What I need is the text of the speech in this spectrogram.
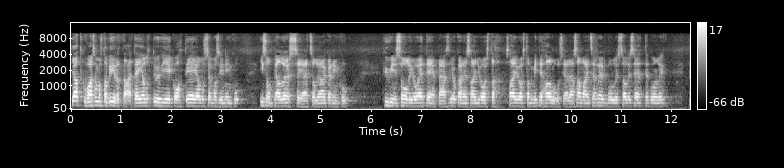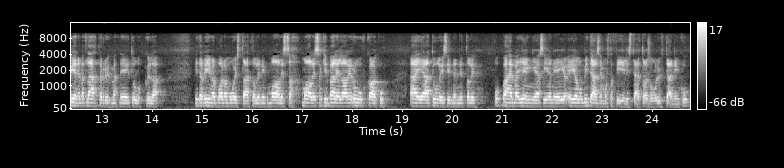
jatkuvaa semmoista virtaa, että ei ollut tyhjiä kohtia, ei ollut semmoisia niin kuin isompia lössejä, että se oli aika niin kuin hyvin solju eteenpäin. Jokainen saa juosta, saa juosta miten haluaa siellä. Ja sama itse Red Bullissa oli se, että kun oli pienemmät lähtöryhmät, niin ei tullut kyllä, mitä viime vuonna muistaa, että oli niin kuin maalissa, maalissakin välillä oli ruuhkaa, kun äijää tuli sinne. Nyt oli vähemmän jengiä siinä, niin ei, ei ollut mitään semmoista fiilistä, että olisi ollut yhtään niin kuin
